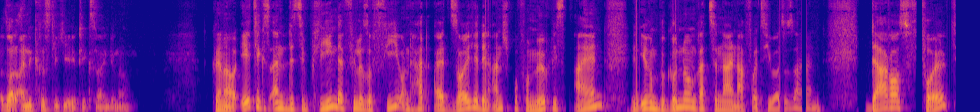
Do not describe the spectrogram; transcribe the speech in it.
soll eine christliche Ethik sein, genau? Genau. Ethik ist eine Disziplin der Philosophie und hat als solche den Anspruch von möglichst allen in ihren Begründungen rational nachvollziehbar zu sein. Daraus folgt,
